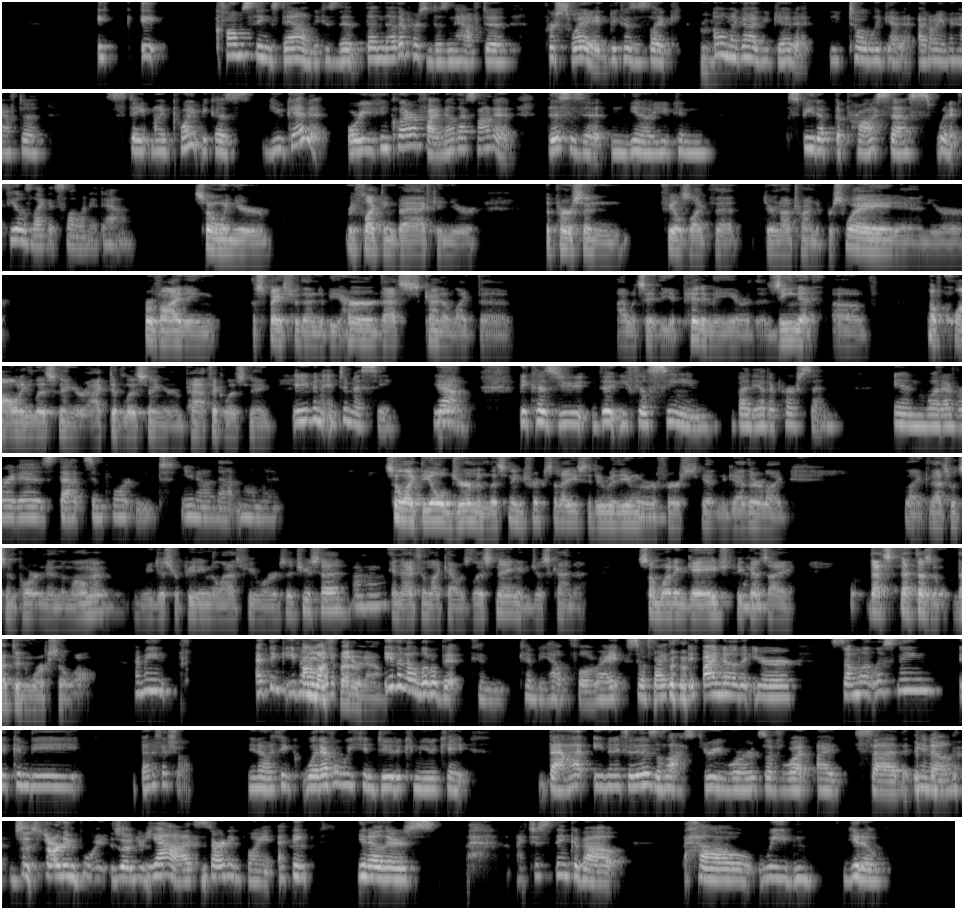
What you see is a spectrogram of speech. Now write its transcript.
it it calms things down because then, then the other person doesn't have to persuade because it's like Mhm. oh my god you get it. You totally get it. I don't even have to state my point because you get it or you can clarify no that's not it. This is it. And you know you can speed up the process when it feels like it's slowing it down. So when you're reflecting back and you're the person feels like that they're not trying to persuade and you're providing a space for them to be heard, that's kind of like the I would say the epitome or the zenith of of quality listening or active listening or empathic listening. even intimacy Yeah. yeah, because you that you feel seen by the other person in whatever it is that's important you know in that moment So like the old German listening tricks that I used to do with you when we were Mhm. first getting together, like like that's what's important in the moment. Me just repeating the last few words that you said. uh-huh. and acting like I was listening and just kind of somewhat engaged Mm-hmm. because I that's that doesn't that didn't work so well. i mean i think even I'm a much little, better now. even a little bit can can be helpful right so if i if i know that you're somewhat listening it can be beneficial you know i think whatever we can do to communicate that even if it is the last three words of what i said you know it's a starting point. Is that what you're saying? yeah it's a starting point i think you know there's i just think about how we you know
